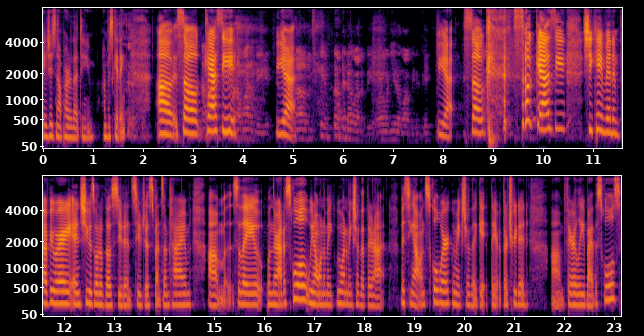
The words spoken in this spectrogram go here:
AJ's not part of that team. I'm just kidding. Uh, so Cassie, yeah, yeah. So, so Cassie, she came in in February, and she was one of those students who just spent some time. Um, so they, when they're out of school, we don't want to make we want to make sure that they're not missing out on schoolwork. We make sure they get they're they're treated um, fairly by the schools.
